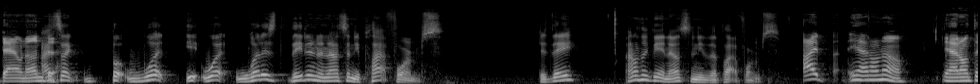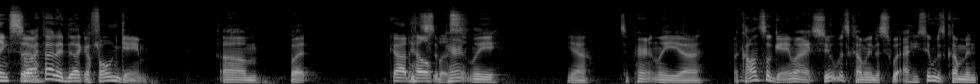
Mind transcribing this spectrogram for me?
down under. It's like, but what? It, what? What is? They didn't announce any platforms, did they? I don't think they announced any of the platforms. I yeah, I don't know. Yeah, I don't think so. So I thought it'd be like a phone game, um, but God help us. It's apparently, yeah, it's apparently uh, a console game. I assume it's coming to Switch. I assume it's coming,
